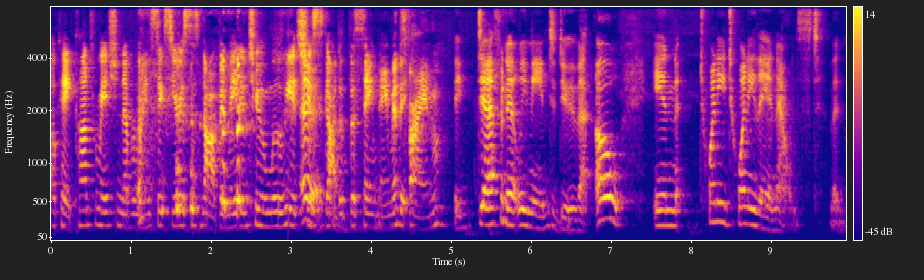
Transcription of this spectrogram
Okay, confirmation, never mind. Six years has not been made into a movie. It's just got it the same name. It's fine. They definitely need to do that. Oh, in 2020 they announced that David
